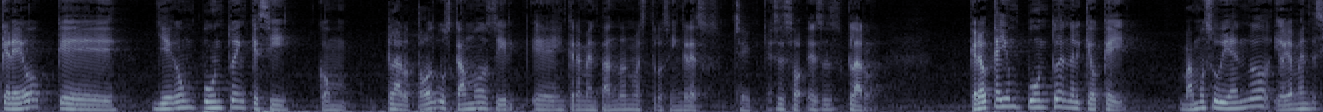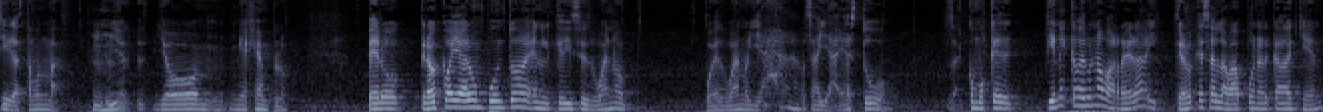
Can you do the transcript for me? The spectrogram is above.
creo que llega un punto en que sí, como, claro, todos buscamos ir eh, incrementando nuestros ingresos. Sí. Eso es, eso es claro. Creo que hay un punto en el que, ok, vamos subiendo y obviamente sí gastamos más. yo, yo, mi ejemplo. Pero creo que va a llegar un punto en el que dices, bueno, pues bueno, ya, o sea, ya, ya estuvo. O sea, como que tiene que haber una barrera y creo que esa la va a poner cada quien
